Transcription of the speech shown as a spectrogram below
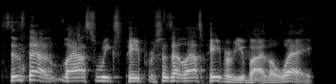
since that last week's paper since that last pay per view. By the way,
